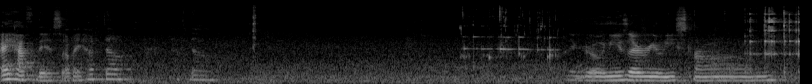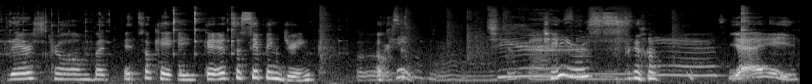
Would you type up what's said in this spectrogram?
I have this. Okay, half daw. Half daw. Negronis are really strong. They're strong, but it's okay. Okay, It's a sipping drink. Okay. Mm, Cheers! Cheers! Cheers! Yay!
